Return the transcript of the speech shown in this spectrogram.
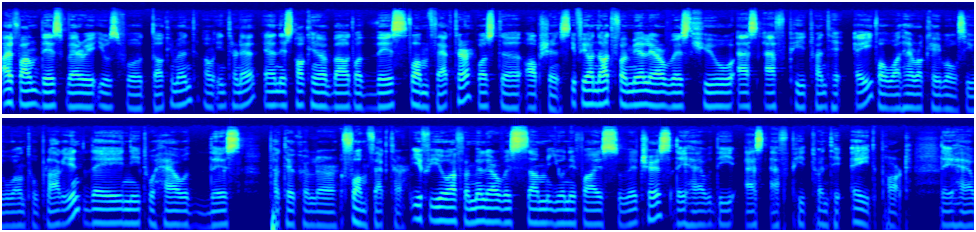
I found this very useful document on internet and it's talking about for this form factor what's the options. If you're not familiar with QSFP28 for whatever cables you want to plug in, they need to have this particular form factor. If you are familiar with some UniFi switches, they have the SFP28 part. They have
